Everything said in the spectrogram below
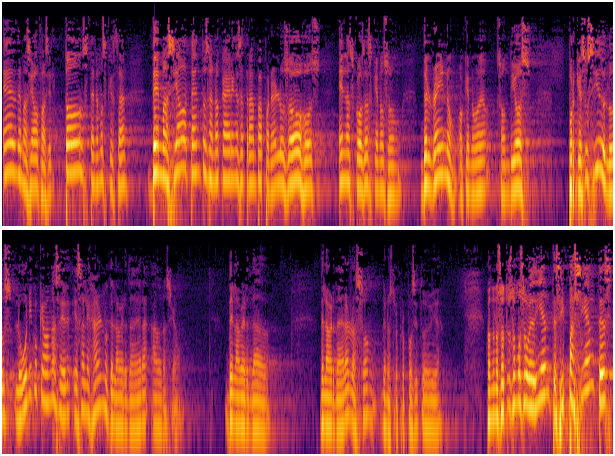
Es demasiado fácil. Todos tenemos que estar demasiado atentos a no caer en esa trampa, poner los ojos en las cosas que no son del reino o que no son Dios. Porque esos ídolos lo único que van a hacer es alejarnos de la verdadera adoración, de la verdad, de la verdadera razón de nuestro propósito de vida. Cuando nosotros somos obedientes y pacientes,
